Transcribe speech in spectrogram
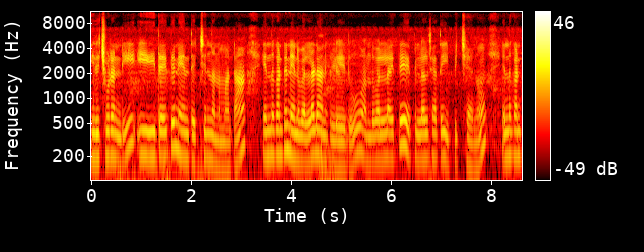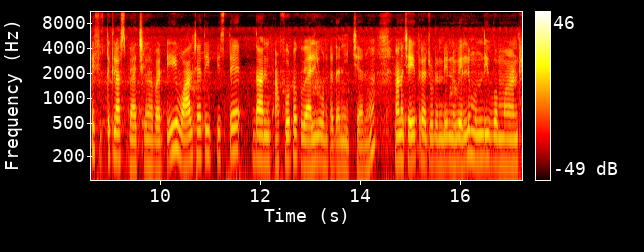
ఇది చూడండి. ఇదైతే నేను తెచ్చిందన్నమాట. ఎందుకంటే నేను వెళ్ళడానికి లేదు. అందువల్ల అయితే పిల్లల చేత ఇప్పించాను. ఎందుకంటే ఫిఫ్త్ క్లాస్ బ్యాచ్ కాబట్టి వాళ్ళ చేత ఇప్పిస్తే దానికి ఆ ఫోటోకి వాల్యూ ఉంటుందని ఇచ్చాను. మన చైత్ర చూడండి నువ్వు వెళ్ళి ముందు ఇవ్వమ్మా అంటే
